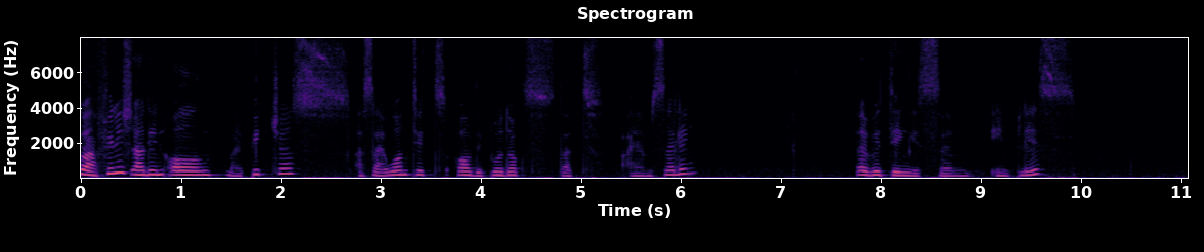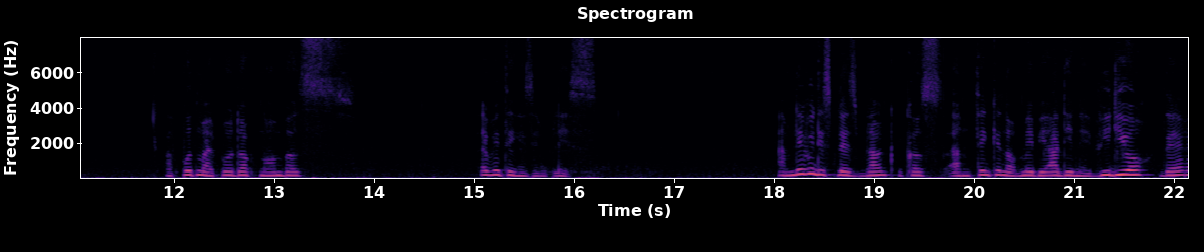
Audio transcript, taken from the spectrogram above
so I finished adding all my pictures as I wanted all the products that I am selling. Everything is um, in place. I've put my product numbers. Everything is in place. I'm leaving this place blank because I'm thinking of maybe adding a video there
